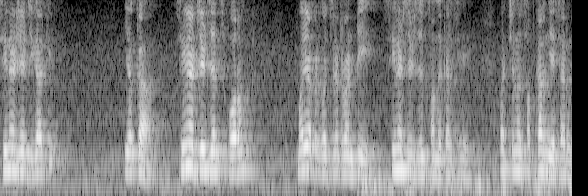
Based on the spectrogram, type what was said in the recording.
సీనియర్ జడ్జి గారికి ఈ యొక్క సీనియర్ సిటిజన్స్ ఫోరం మరియు అక్కడికి వచ్చినటువంటి సీనియర్ సిటిజన్స్ అందరు కలిసి వారు చిన్న సత్కారం చేశారు.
